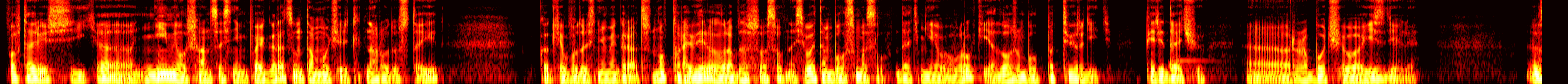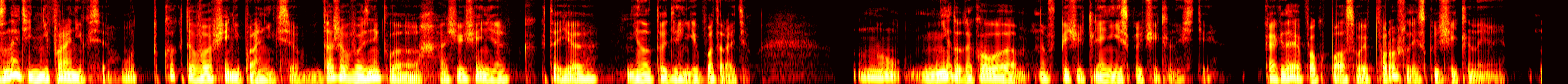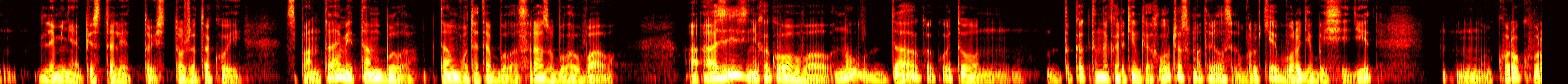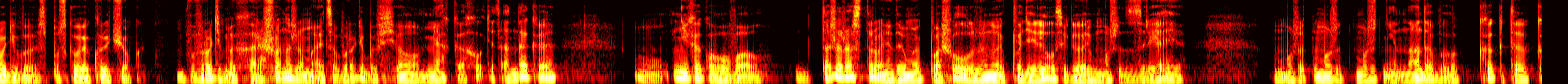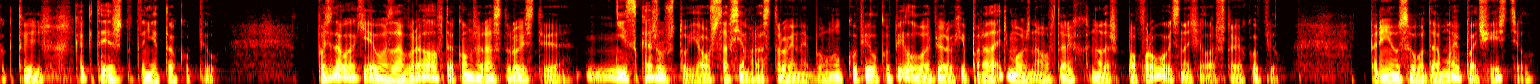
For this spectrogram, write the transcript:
повторюсь, я не имел шанса с ним поиграться, он там очередь народу стоит. Как я буду с ним играться? Ну, проверил работоспособность. В этом был смысл. Дать мне его в руки, я должен был подтвердить передачу э, рабочего изделия. Знаете, не проникся. Вот как-то вообще не проникся. Даже возникло ощущение, как-то я не на то деньги потратил. Ну, нету такого впечатления исключительности. Когда я покупал свой прошлый исключительный для меня пистолет, то есть тоже такой с понтами, там было, там вот это было, сразу было вау. А, а здесь никакого вау. Ну, да, какой-то он как-то на картинках лучше смотрелся, в руке вроде бы сидит, курок вроде бы спусковой крючок. Вроде бы хорошо нажимается, вроде бы все мягко ходит, однако Никакого вау. Даже расстроен. Думаю, пошел с женой, поделился, говорю, может, зря я. Может, может, может, не надо было. Как-то, как-то, как-то я что-то не то купил. После того, как я его забрал в таком же расстройстве, не скажу, что я уж совсем расстроенный был. Ну, купил, купил. Во-первых, и продать можно, во-вторых, надо же попробовать сначала, что я купил. Принес его домой, почистил.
